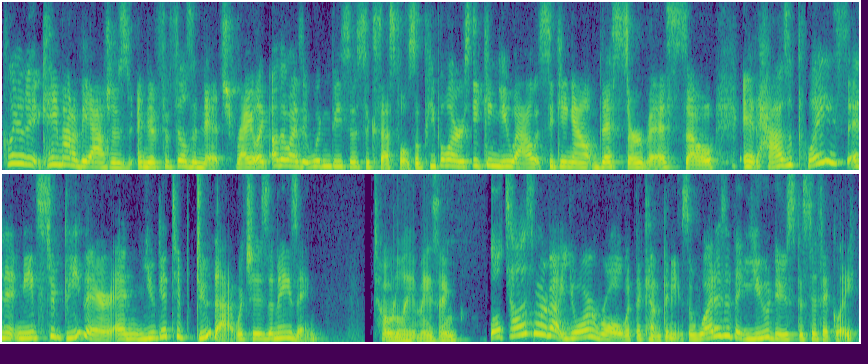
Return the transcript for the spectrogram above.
clearly it came out of the ashes and it fulfills a niche, right? Like otherwise it wouldn't be so successful. So people are seeking you out, seeking out this service. So it has a place and it needs to be there. And you get to do that, which is amazing. Totally amazing. Well, tell us more about your role with the company. So, what is it that you do specifically?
